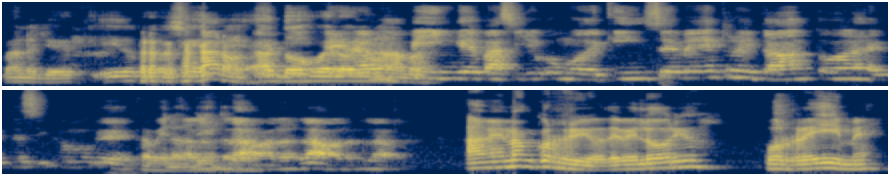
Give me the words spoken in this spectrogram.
Bueno, yo he ido. Pero te sacaron. A dos velorios Era nada un más. pingue pasillo como de 15 metros y estaban toda la gente así como que a los lados, a los lados, a los lados. A mí me han corrido de velorio por reírme.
